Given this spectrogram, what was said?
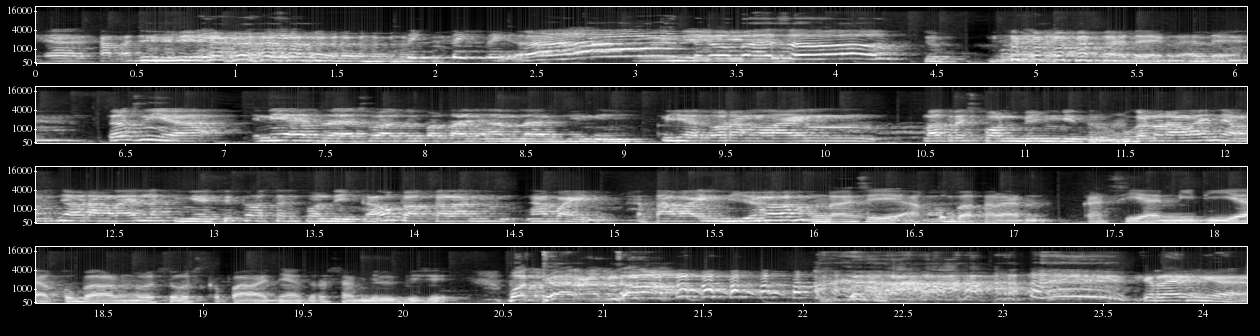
eh, cut aja ting ting ting. Ah, Bunyi. tukang bakso. Duh. Nggak ada, nggak ada. Terus nih ya, ini ada suatu pertanyaan lagi nih. Lihat orang lain not responding gitu. Hmm. Bukan orang lainnya, maksudnya orang lain lagi ngedit not responding. Kamu bakalan ngapain? Ketawain dia? Enggak sih, aku bakalan kasihani dia, aku bakal ngelus-ngelus kepalanya terus sambil bisik. Moderator! Keren nggak?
